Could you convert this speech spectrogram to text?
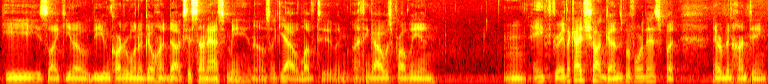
he's like, you know, do you and Carter want to go hunt ducks? His son asked me, and I was like, yeah, I would love to. And I think I was probably in mm, eighth grade. Like I had shot guns before this, but never been hunting.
